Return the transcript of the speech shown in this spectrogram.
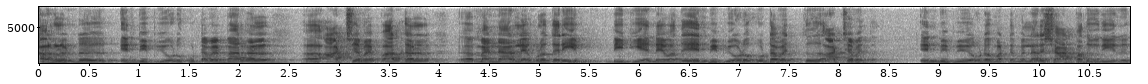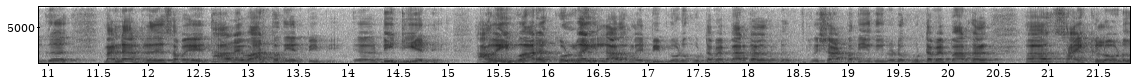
அவர்கள் இன்று என்பிபியோடு கூட்டமைப்பார்கள் ஆட்சி அமைப்பார்கள். மன்னாரில் உங்களுக்கு தெரியும் டிடிஎன்ஏ வந்து என்பிபியோடு கூட்டமைத்து ஆட்சி அமைத்தது. என்பிபியோடு மட்டுமல்ல ரிஷாட் பதவியிற்கு மன்னார் பிரதேச சபையை தாழை வார்த்தது என்பிபி டிடிஎன்ஏ ஆகவே இவ்வாறு கொள்கை இல்லாதவர்கள் என்பிபியோடு கூட்டமைப்பார்கள் ரிஷாட் பதியுதீனோடு கூட்டமைப்பார்கள் சைக்கிளோடு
